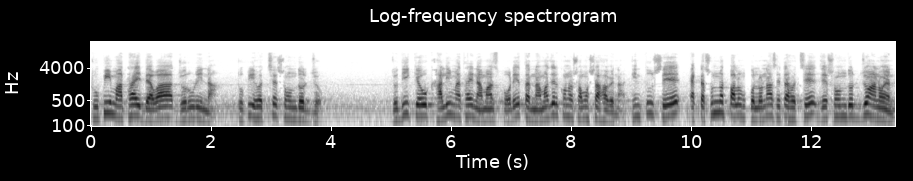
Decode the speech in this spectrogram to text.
টুপি মাথায় দেওয়া জরুরি না। টুপি হচ্ছে সৌন্দর্য। যদি কেউ খালি মাথায় নামাজ পড়ে, তার নামাজের কোনো সমস্যা হবে না। কিন্তু সে একটা সুন্নত পালন করল না, সেটা হচ্ছে যে সৌন্দর্য আনয়ন।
